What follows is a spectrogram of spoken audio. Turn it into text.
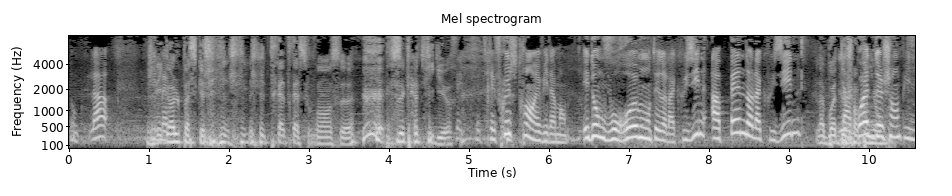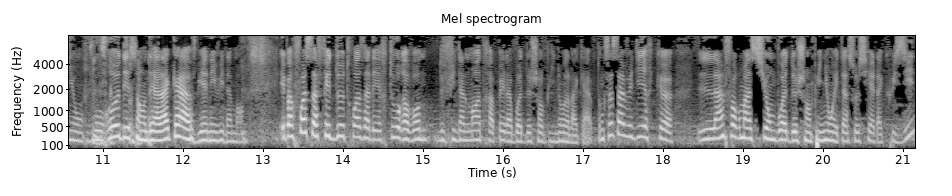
Donc là, Je rigole parce que j'ai très très souvent ce, ce cas de figure. c'est c'est très frustrant, évidemment. Et donc, vous remontez dans la cuisine. À peine dans la cuisine, La boîte de la champignons. boîte de champignons. Vous redescendez à la cave, bien évidemment. Et parfois, ça fait deux, trois allers-retours avant de finalement attraper la boîte de champignons dans la cave. Donc ça, ça veut dire que l'information boîte de champignons est associée à la cuisine.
